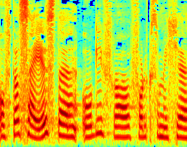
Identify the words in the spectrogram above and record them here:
Ofte sies det òg fra folk som ikke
